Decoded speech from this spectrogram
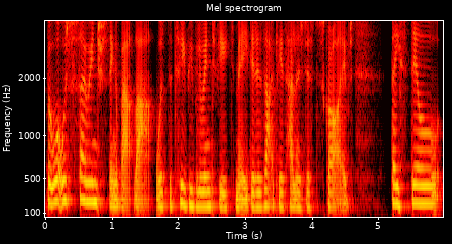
But what was so interesting about that was the two people who interviewed me did exactly as Helen's just described. They still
